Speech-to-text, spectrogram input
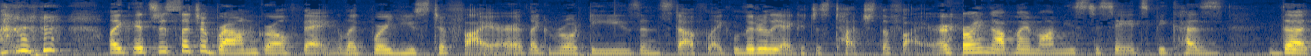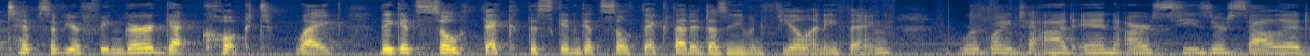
like it's just such a brown girl thing. Like we're used to fire, like rotis and stuff. Like literally I could just touch the fire. Growing up, my mom used to say it's because the tips of your finger get cooked. Like they get so thick, the skin gets so thick that it doesn't even feel anything. We're going to add in our Caesar salad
